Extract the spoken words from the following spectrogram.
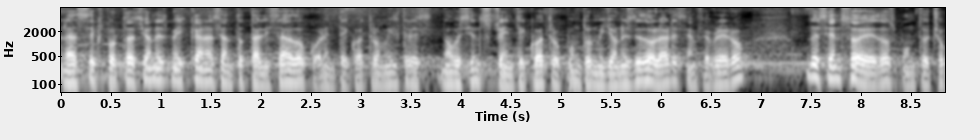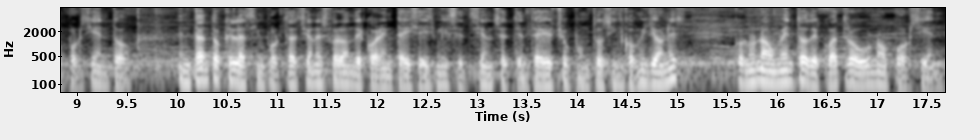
Las exportaciones mexicanas han totalizado 44.934.1 millones de dólares en febrero, un descenso de 2.8%, en tanto que las importaciones fueron de 46.778.5 millones, con un aumento de 4.1%.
